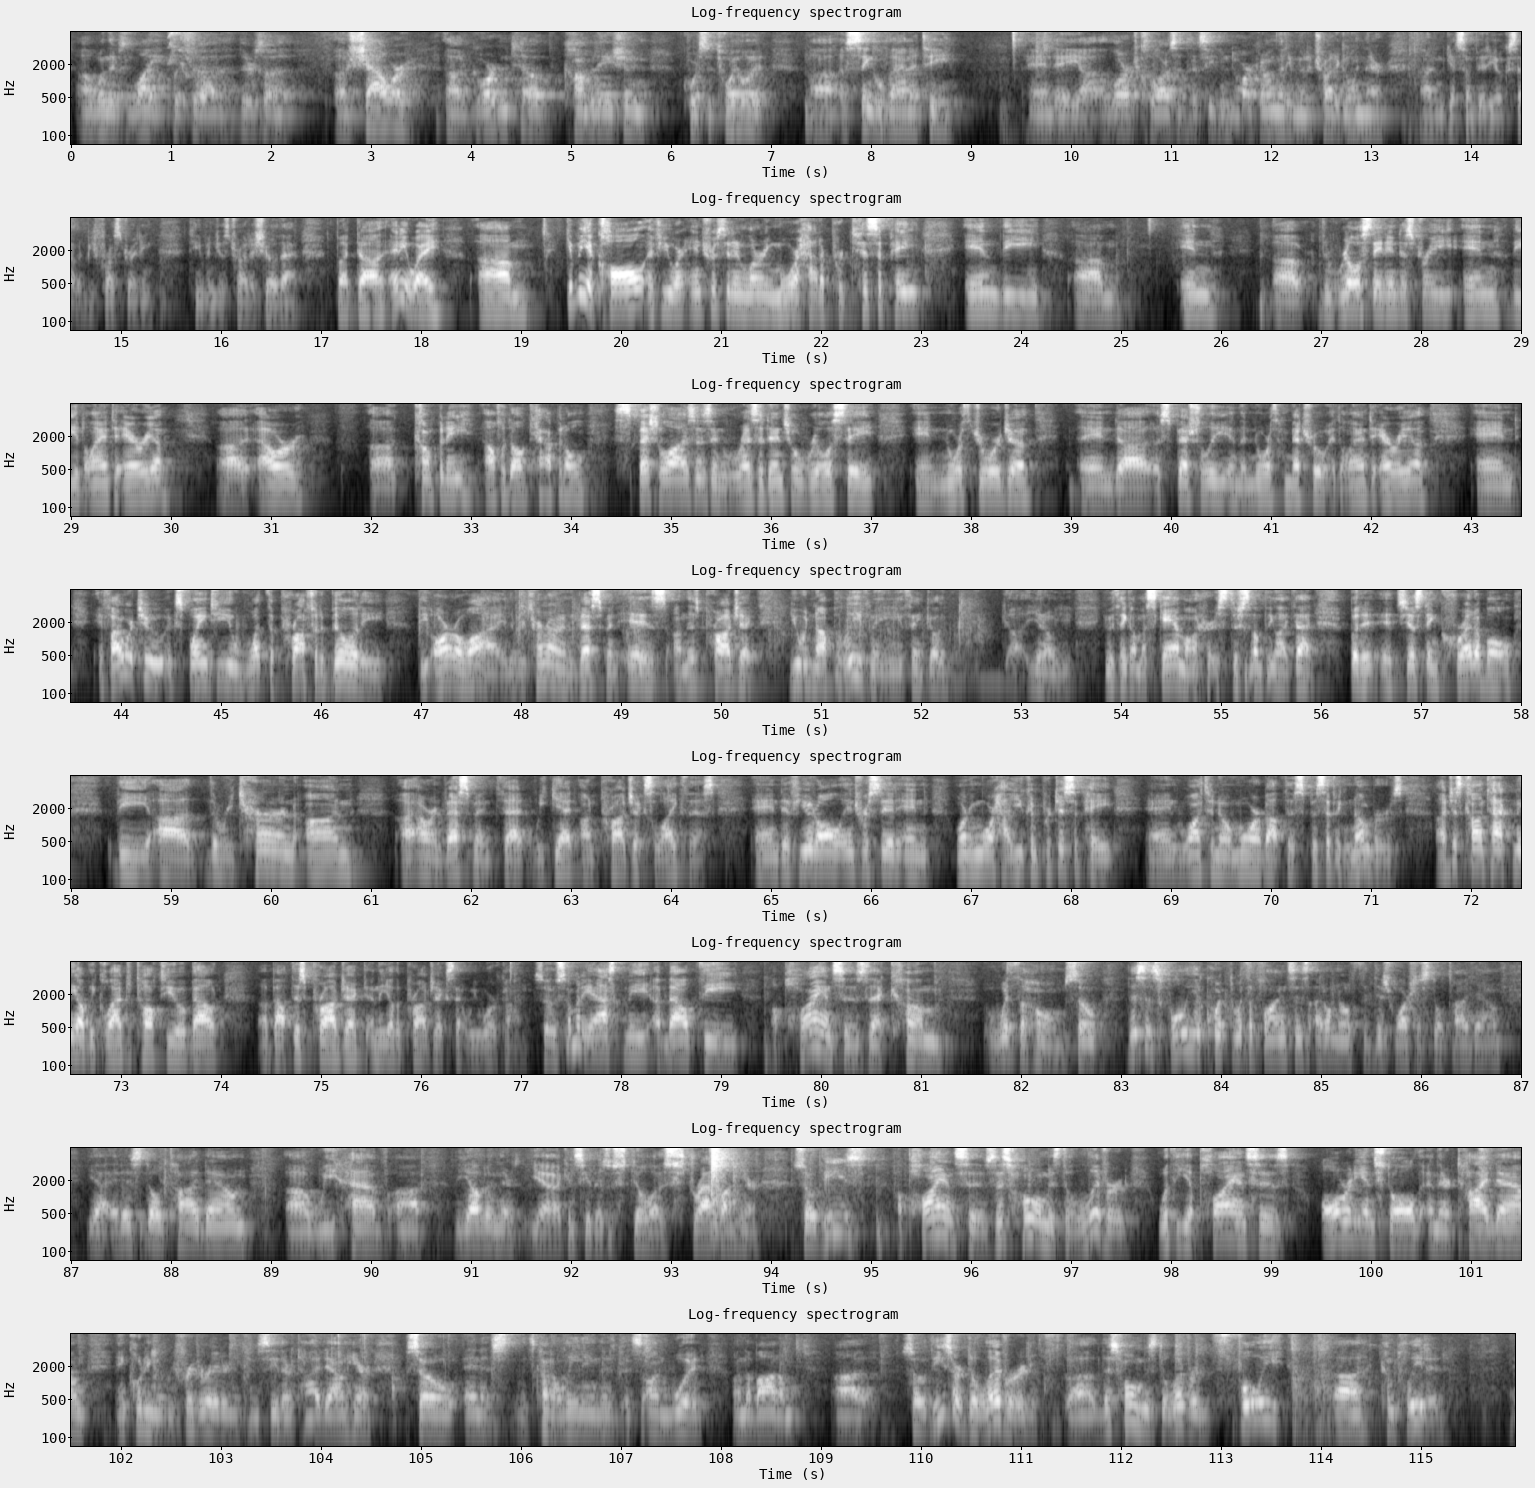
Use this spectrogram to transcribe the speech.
uh, when there's light, but uh, there's a, a shower uh, garden tub combination, of course a toilet, uh, a single vanity, and a, uh, a, large closet that's even darker. I'm not even going to try to go in there and get some video because that would be frustrating to even just try to show that. But uh, anyway, um, give me a call if you are interested in learning more how to participate in the um, in uh, the real estate industry in the Atlanta area. Uh, our uh, company, Alpha Dog Capital, specializes in residential real estate in North Georgia and uh, especially in the North Metro Atlanta area. And if I were to explain to you what the profitability, the ROI, the return on investment is on this project, you would not believe me. You think, oh, uh, you know, you, you, would think I'm a scam artist or something like that. But it, it's just incredible the uh, the return on uh, our investment that we get on projects like this. And if you're at all interested in learning more how you can participate and want to know more about the specific numbers, uh, just contact me. I'll be glad to talk to you about, about this project and the other projects that we work on. So somebody asked me about the appliances that come with the home. So this is fully equipped with appliances. I don't know if the dishwasher is still tied down. Yeah, it is still tied down. Uh, we have uh, the oven, there's, yeah, I can see there's a, still a strap on here. So these appliances, this home is delivered with the appliances already installed and they're tied down, including the refrigerator. You can see they're tied down here. So, and it's, it's kind of leaning, it's on wood on the bottom. Uh, so these are delivered, uh, this home is delivered fully uh, completed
